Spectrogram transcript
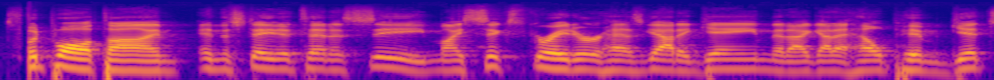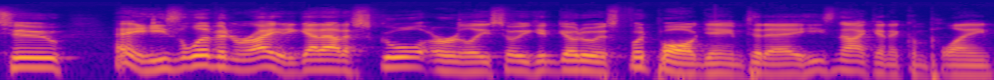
it's football time in the state of Tennessee. My sixth grader has got a game that I got to help him get to. Hey, he's living right. He got out of school early so he could go to his football game today. He's not going to complain.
